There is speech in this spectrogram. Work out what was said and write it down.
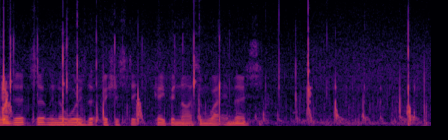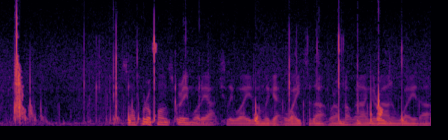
There's certainly no worries that fish are stick, keeping nice and wet in this. So I'll put up on screen what he actually weighed when we get away to that, but I'm not going to hang around and weigh that.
